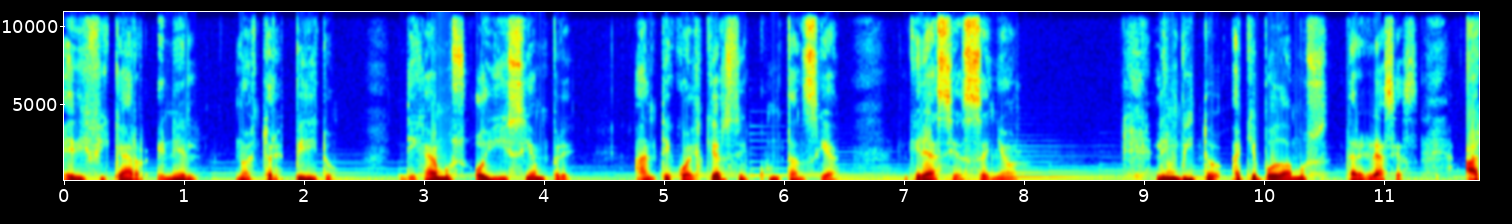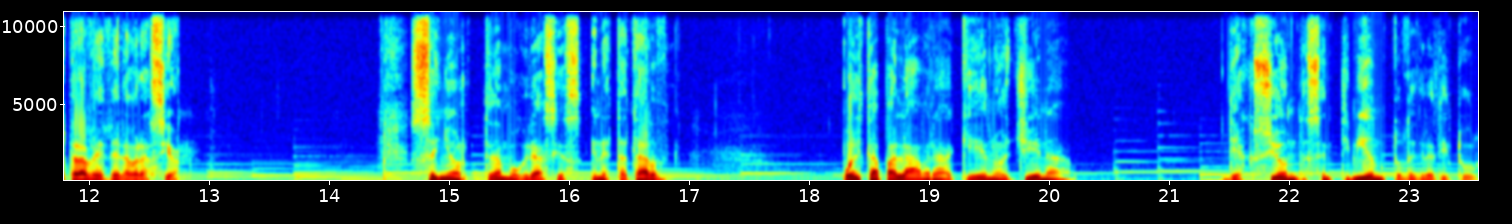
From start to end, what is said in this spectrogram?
edificar en Él nuestro espíritu. Digamos hoy y siempre, ante cualquier circunstancia, gracias Señor. Le invito a que podamos dar gracias a través de la oración. Señor, te damos gracias en esta tarde por esta palabra que nos llena de acción, de sentimiento, de gratitud.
